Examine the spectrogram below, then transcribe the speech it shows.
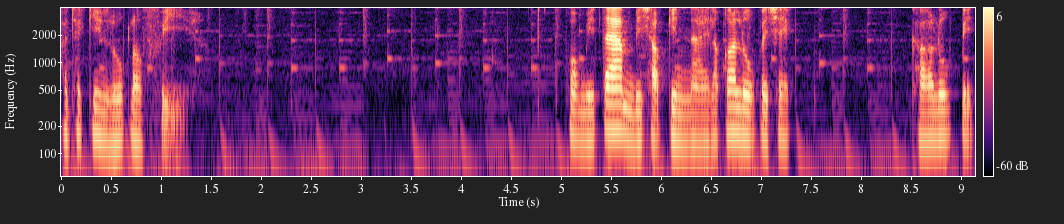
เขาจะกินลูกเราฟรี ผมมีแต้มบิชอปกินในแล้วก็ลูกไปเช็ค เขาลูกปิด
